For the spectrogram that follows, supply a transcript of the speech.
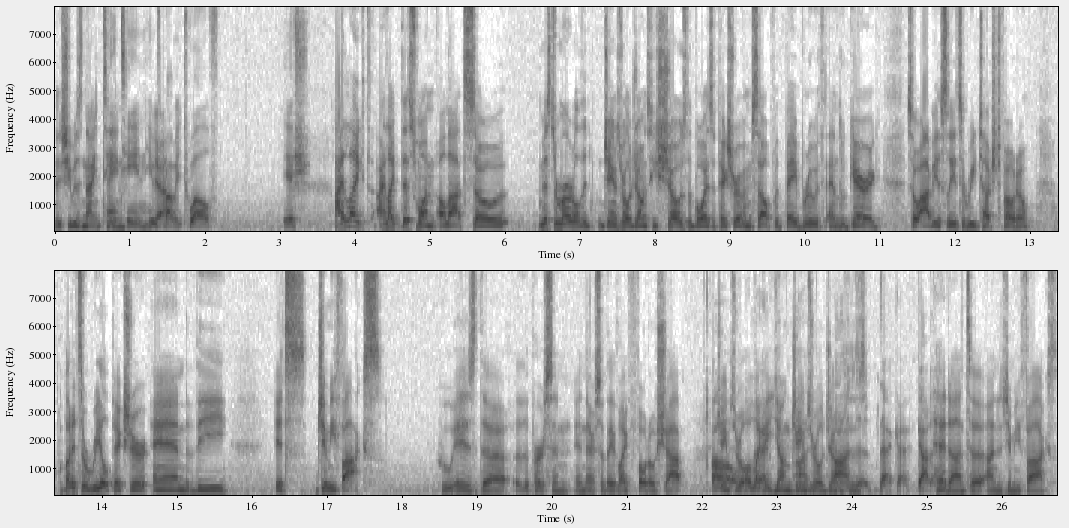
she, she was 19. Nineteen. He was Yeah. probably twelve, ish. I liked I liked this one a lot. So Mr. Mertle, the James Earl Jones, he shows the boys a picture of himself with Babe Ruth and Lou Gehrig. So obviously it's a retouched photo, but it's a real picture, and the it's Jimmie Foxx, who is the the person in there. So they like Photoshop James Oh, Earl like a young James On- Earl Jones onto that guy. Got it. head onto onto Jimmie Foxx.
